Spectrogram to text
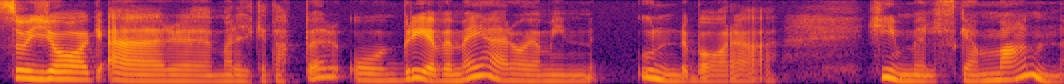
Så jag är eh, Marika Tapper och bredvid mig här har jag min underbara himmelska man,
